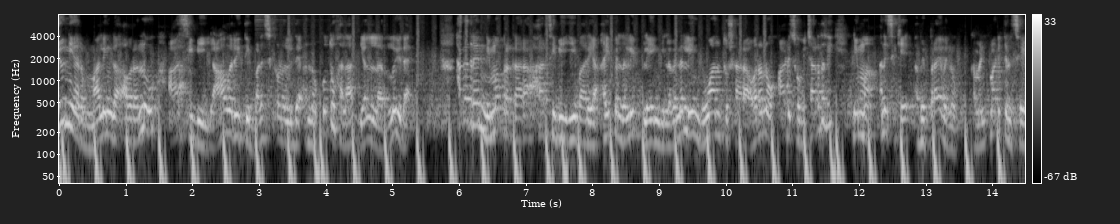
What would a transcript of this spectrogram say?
ಜೂನಿಯರ್ ಮಾಲಿಂಗ ಅವರನ್ನು ಆರ್ ಸಿ ಬಿ ಯಾವ ರೀತಿ ಬಳಸಿಕೊಳ್ಳಲಿದೆ ಅನ್ನೋ ಕುತೂಹಲ ಎಲ್ಲರಲ್ಲೂ ಇದೆ. ಹಾಗಾದ್ರೆ ನಿಮ್ಮ ಪ್ರಕಾರ ಆರ್ ಸಿ ಬಿ ಈ ಬಾರಿಯ ಐ ಪಿ ಎಲ್ನಲ್ಲಿ ಪ್ಲೇಯಿಂಗ್ ಇಲೆವೆನ್ನಲ್ಲಿ ನುವಾನ್ ತುಷಾರ ಅವರನ್ನು ಆಡಿಸುವ ವಿಚಾರದಲ್ಲಿ ನಿಮ್ಮ ಅನಿಸಿಕೆ, ಅಭಿಪ್ರಾಯವನ್ನು ಕಮೆಂಟ್ ಮಾಡಿ ತಿಳಿಸಿ.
